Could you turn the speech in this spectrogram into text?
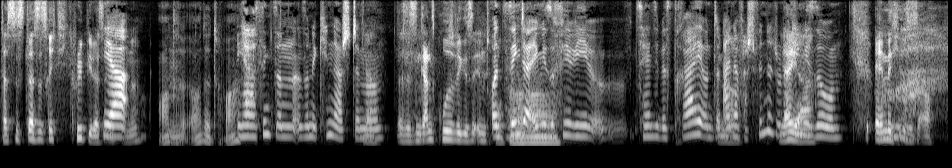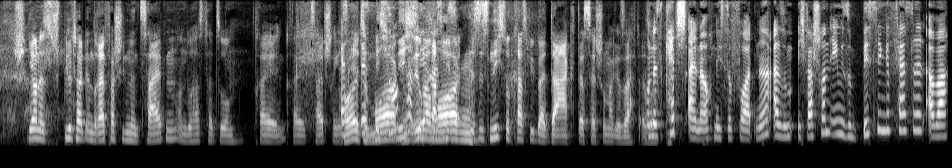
das ist, das ist richtig creepy, das Ja. Intro, ne? Ordre, Ordre trois. Ja, das singt so, ein, so eine Kinderstimme. Das ist ein ganz gruseliges Intro. Und singt da irgendwie so viel wie, äh, zählen Sie bis drei und Genau. einer verschwindet oder Ja, ja. irgendwie so. Ähnlich ist es auch. Ja, und es spielt halt in drei verschiedenen Zeiten und du hast halt so drei, drei Zeitstränge. Es Heute, ist nicht morgen, so krass, so übermorgen. Wie bei, es ist nicht so krass wie bei Dark, das ja schon mal gesagt. Also, Und es catcht einen auch nicht sofort, ne? Also ich war schon irgendwie so ein bisschen gefesselt, aber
